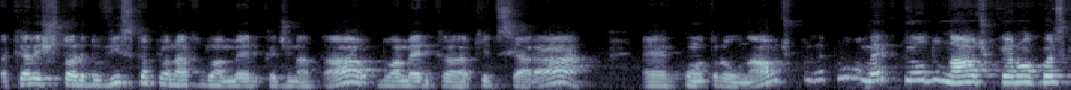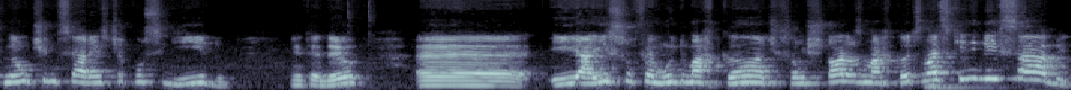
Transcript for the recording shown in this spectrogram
aquela história do vice-campeonato do América de Natal, do América aqui de Ceará, é, contra o Náutico, por exemplo, o América ganhou do Náutico, que era uma coisa que nenhum time cearense tinha conseguido, entendeu? É, e aí isso foi muito marcante, são histórias marcantes, mas que ninguém sabe.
